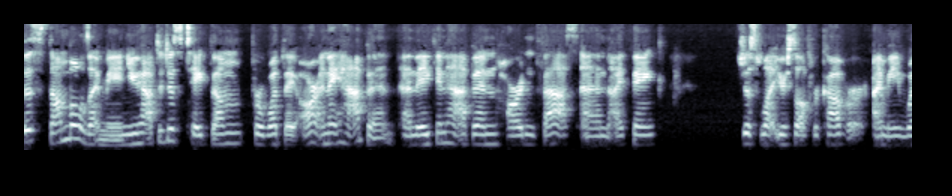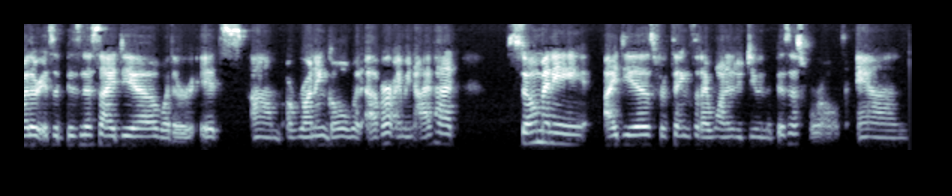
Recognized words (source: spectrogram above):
the stumbles, I mean, you have to just take them for what they are, and they happen, and they can happen hard and fast. And I think just let yourself recover. I mean, whether it's a business idea, whether it's um, a running goal, whatever. I mean, I've had so many ideas for things that I wanted to do in the business world. And,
